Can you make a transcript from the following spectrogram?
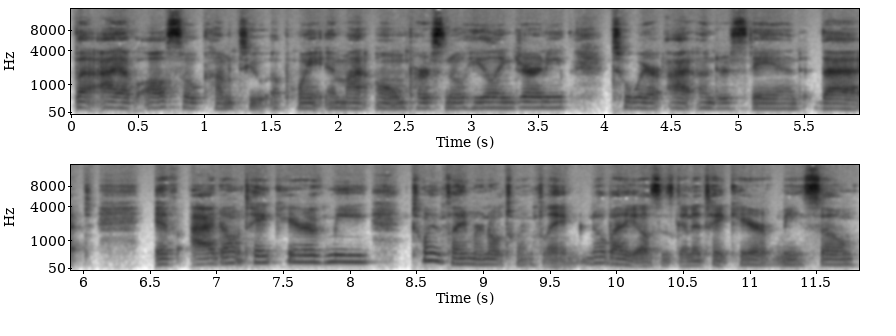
But I have also come to a point in my own personal healing journey to where I understand that if I don't take care of me, twin flame or no twin flame, nobody else is going to take care of me. So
